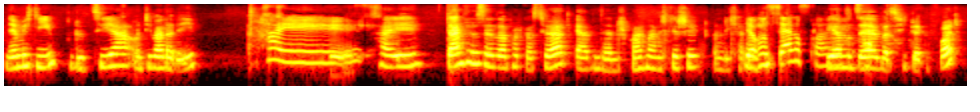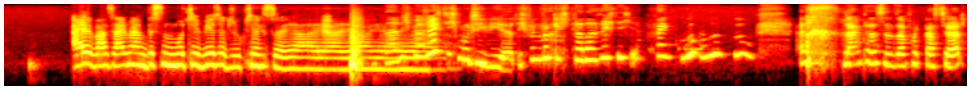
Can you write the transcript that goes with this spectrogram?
nämlich die Lucia und die Valerie. Hi. Hi. Danke, dass ihr unseren Podcast hört. Er hat uns eine Sprachnachricht geschickt und ich Wir haben uns sehr gefreut. Wir haben uns sehr über das Feedback gefreut. Alba, sei mal ein bisschen motivierter. Du klingst so, ja, ja, ja, ja. Nein, ich ja. bin richtig motiviert. Ich bin wirklich gerade richtig. Also, danke, dass ihr unseren Podcast hört.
